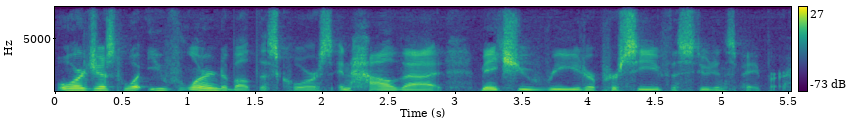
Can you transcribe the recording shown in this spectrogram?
or just what you've learned about this course and how that makes you read or perceive the student's paper.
